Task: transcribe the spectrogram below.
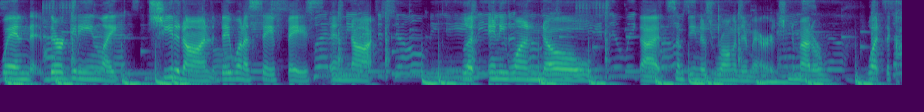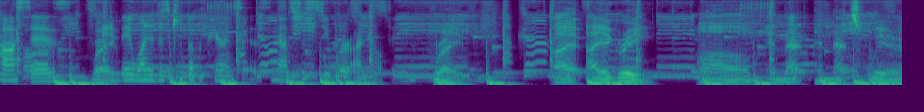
when they're getting like cheated on, they want to save face and not let anyone know that something is wrong in their marriage, no matter what the cost is. Right. They want to just keep up appearances, and that's just super unhealthy. Right. I I agree. Um, and that and that's where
